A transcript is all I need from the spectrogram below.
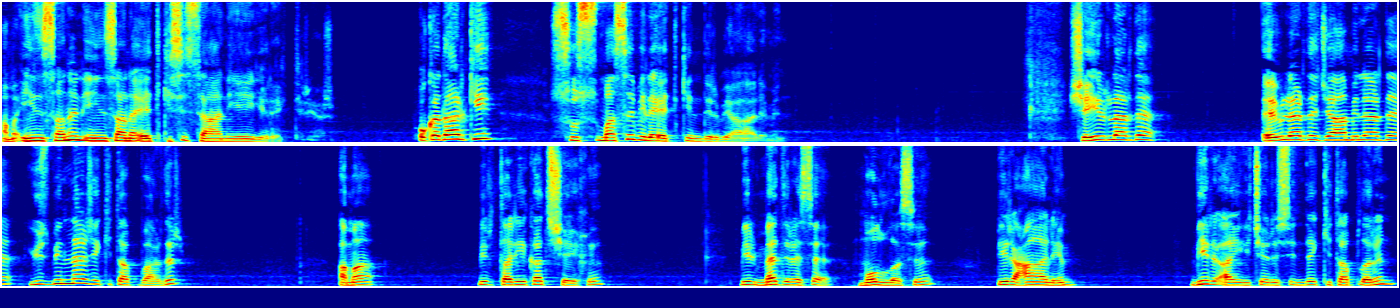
Ama insanın insana etkisi saniyeyi gerektiriyor. O kadar ki susması bile etkindir bir alemin. Şehirlerde, evlerde, camilerde yüz binlerce kitap vardır. Ama bir tarikat şeyhi, bir medrese mollası, bir alim, bir ay içerisinde kitapların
